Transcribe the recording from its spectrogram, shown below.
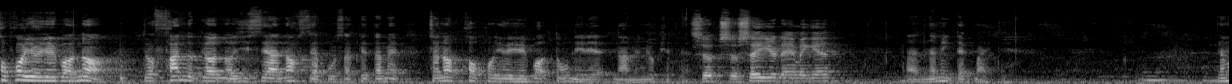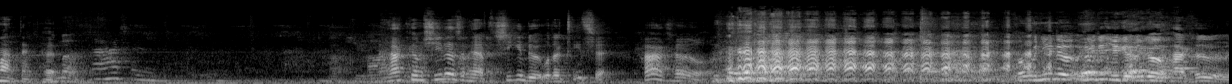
နဲ့ပြောမယ်ဆိုတော့တောင်တယောက်ဖော်ဖော်ရွရွပေါ့နော်သူဖန်လို့ပြောတော့ရည်စရာနောက်ဆက်ပုံစံဖြစ်တယ်မဲ့ကျွန်တော်ဖော်ဖော်ရွရွပေါ့တုံးနေတဲ့နာမည်မျိုးဖြစ်တယ် So, so say your name again. အဲနမိတ်တက်ပိုက်တယ်နမတက် How come she doesn't have to? She can do it with her teeth shut. How cool. but when you do it, when you do, you go, you go, how cool.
